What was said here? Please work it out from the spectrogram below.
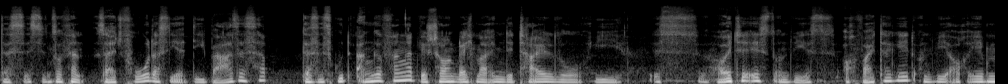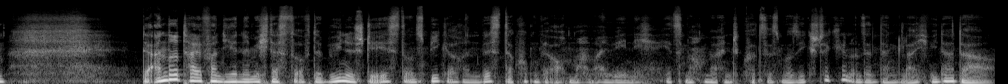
das ist insofern, seid froh, dass ihr die Basis habt, dass es gut angefangen hat. Wir schauen gleich mal im Detail so, wie es heute ist und wie es auch weitergeht und wie auch eben der andere Teil von dir, nämlich, dass du auf der Bühne stehst und Speakerin bist, da gucken wir auch mal ein wenig. Jetzt machen wir ein kurzes Musikstückchen und sind dann gleich wieder da.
